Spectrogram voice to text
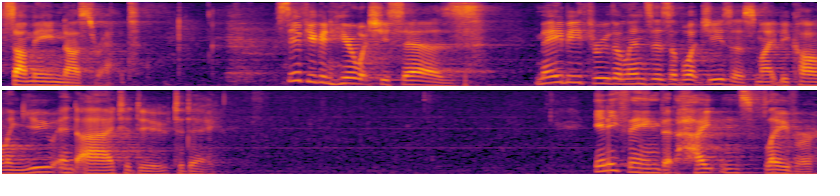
Samin Nosrat. See if you can hear what she says, maybe through the lenses of what Jesus might be calling you and I to do today. Anything that heightens flavor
